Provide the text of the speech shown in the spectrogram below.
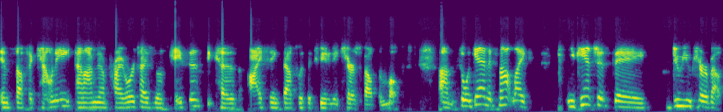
in Suffolk County, and I'm going to prioritize those cases because I think that's what the community cares about the most. Um, so again, it's not like you can't just say, "Do you care about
